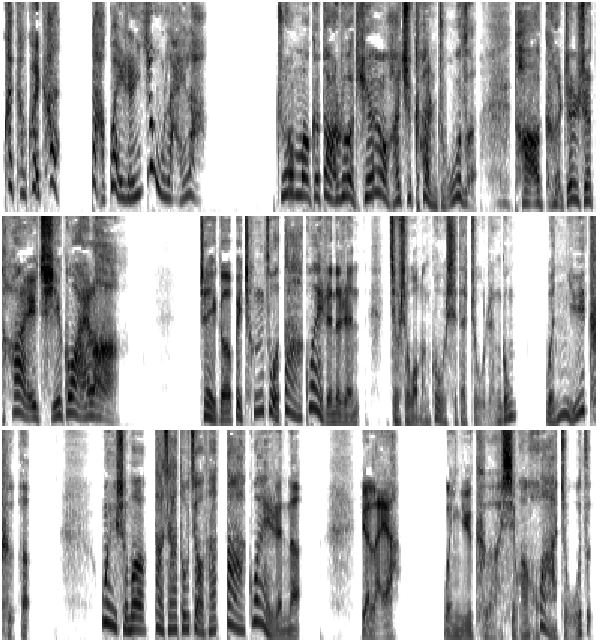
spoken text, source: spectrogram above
快看快看，大怪人又来了！这么个大热天还去看竹子，他可真是太奇怪了。这个被称作大怪人的人，就是我们故事的主人公文宇可。为什么大家都叫他大怪人呢？原来啊，文宇可喜欢画竹子。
